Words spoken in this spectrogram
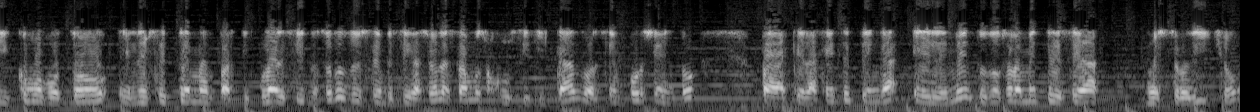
si cómo votó en ese tema en particular. Es decir, nosotros nuestra investigación la estamos justificando al 100% para que la gente tenga elementos, no solamente sea nuestro dicho,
